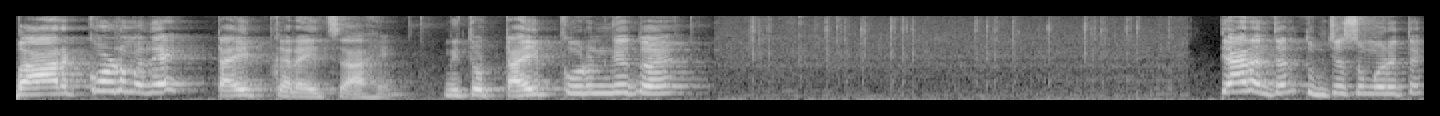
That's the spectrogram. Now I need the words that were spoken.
बारकोडमध्ये टाईप करायचा आहे. मी तो टाईप करून घेतोय. त्यानंतर तुमच्यासमोर येतोय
